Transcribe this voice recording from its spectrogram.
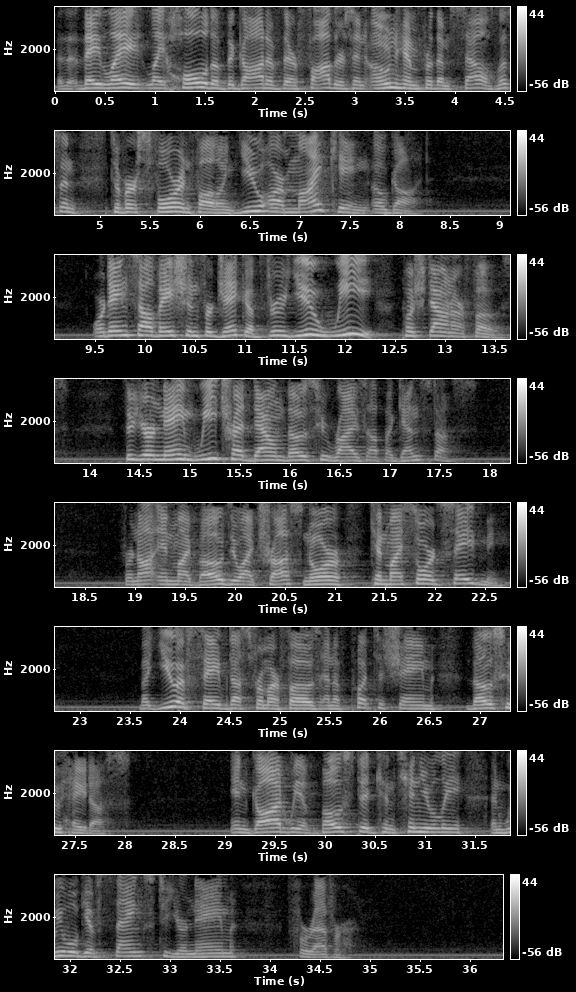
They lay, lay hold of the God of their fathers and own him for themselves. Listen to verse 4 and following. You are my king, O God ordained salvation for Jacob. Through you, we push down our foes. Through your name, we tread down those who rise up against us. For not in my bow do I trust, nor can my sword save me. But you have saved us from our foes and have put to shame those who hate us. In God we have boasted continually, and we will give thanks to your name forever.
